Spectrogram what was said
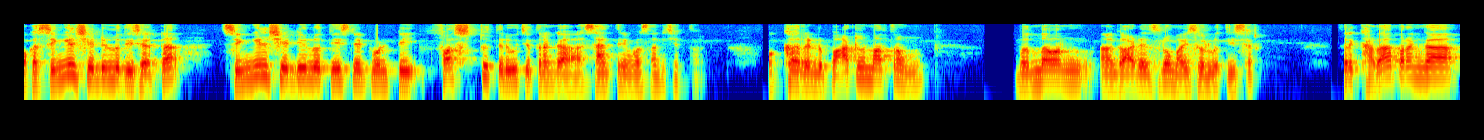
ఒక సింగిల్ షెడ్యూల్లో తీశారట. సింగిల్ షెడ్యూల్లో తీసినటువంటి ఫస్ట్ తెలుగు చిత్రంగా శాంతి నివాసాన్ని చెప్తారు. ఒక్క రెండు పాటలు మాత్రం బృందావన్ గార్డెన్స్లో మైసూరులో తీశారు. సరే కథాపరంగా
